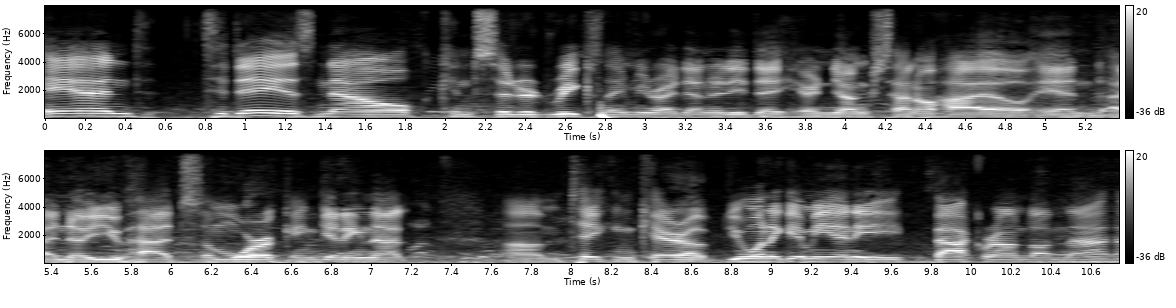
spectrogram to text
And today is now considered Reclaim Your Identity Day here in Youngstown, Ohio. And I know you had some work in getting that um, taken care of. Do you want to give me any background on that?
